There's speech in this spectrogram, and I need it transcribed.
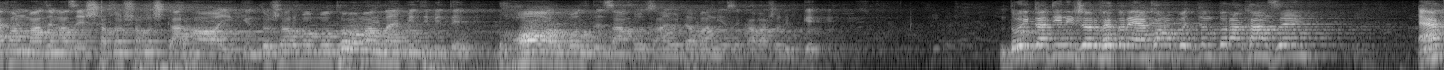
এখন মাঝে মাঝে শত সংস্কার হয়, কিন্তু সর্বপ্রথম আল্লাহ পৃথিবীতে ঘর বলতে যা বোঝায় ওইটা বানিয়েছে কাবা শরীফকে। দুইটা জিনিসের ভেতরে এখনও পর্যন্ত রাখা আছে। এক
